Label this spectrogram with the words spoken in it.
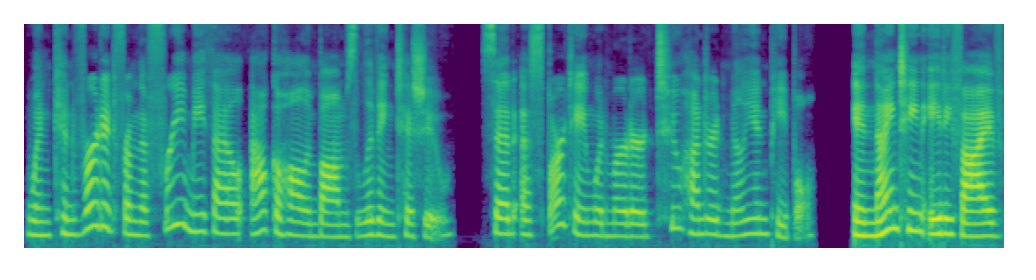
when converted from the free methyl alcohol embalms living tissue, said aspartame would murder 200 million people. In 1985,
